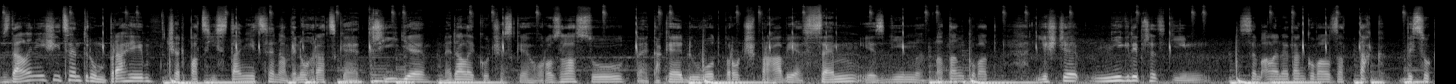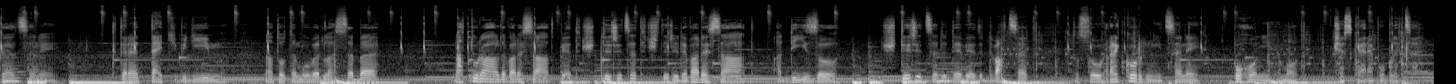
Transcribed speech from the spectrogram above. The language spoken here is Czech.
Vzdálenější centrum Prahy, čerpací stanice na Vinohradské třídě, nedaleko Českého rozhlasu, to je také důvod, proč právě sem jezdím natankovat. Ještě nikdy předtím jsem ale netankoval za tak vysoké ceny, které teď vidím na totemu vedle sebe. Natural 95 44,90 a diesel 49,20. To jsou rekordní ceny pohonných hmot v České republice.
